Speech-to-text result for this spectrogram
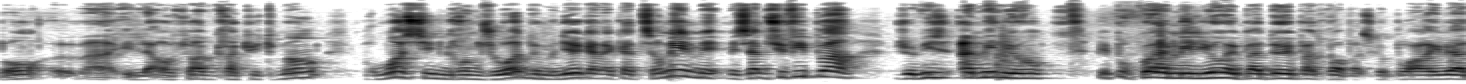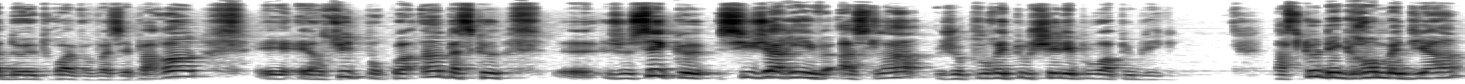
bon, euh, ben, ils la reçoivent gratuitement. Pour moi, c'est une grande joie de me dire qu'il y en a 400 000, mais, ça ne me suffit pas. Je vise un million. Mais pourquoi un million et pas deux et pas trois? Parce que pour arriver à deux et trois, il faut passer par un. Et, ensuite, pourquoi un? Parce que euh, je sais que si j'arrive à cela, je pourrai toucher les pouvoirs publics. Parce que des grands médias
